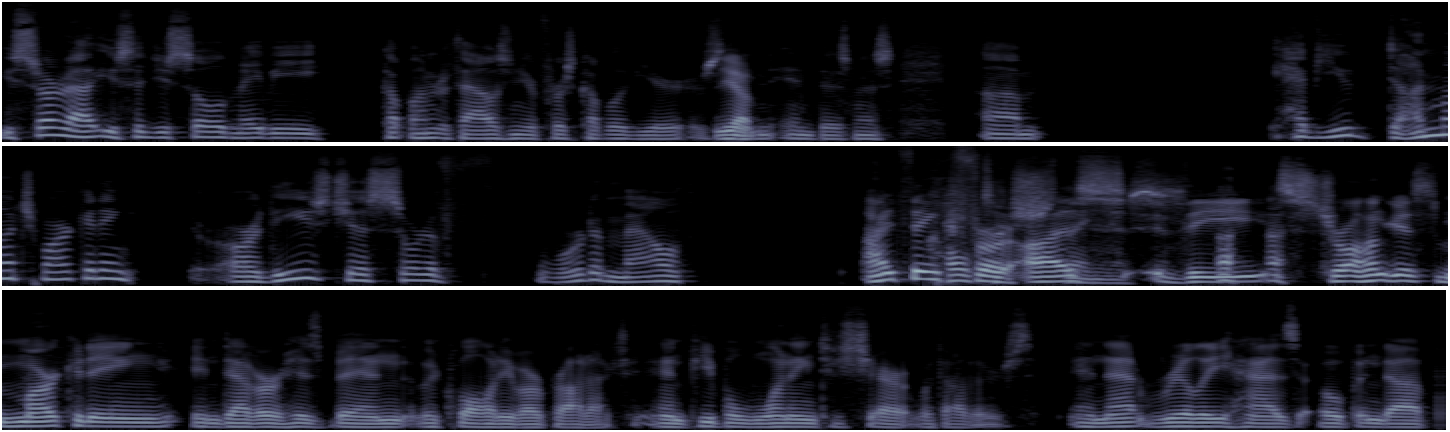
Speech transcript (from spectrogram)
you started out. You said you sold maybe couple hundred thousand your first couple of years Yep. in, in business. Um, have you done much marketing? Or are these just sort of word of mouth? I think for us, the strongest marketing endeavor has been the quality of our product and people wanting to share it with others. And that really has opened up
